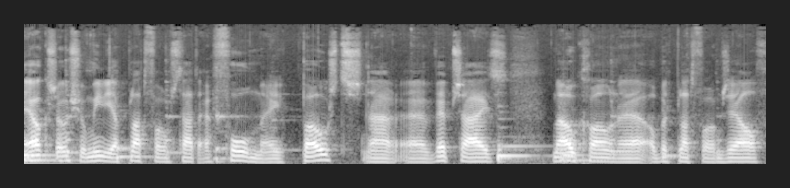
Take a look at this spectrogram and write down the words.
elk social media platform staat er vol mee. Posts naar uh, websites, maar ook gewoon uh, op het platform zelf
